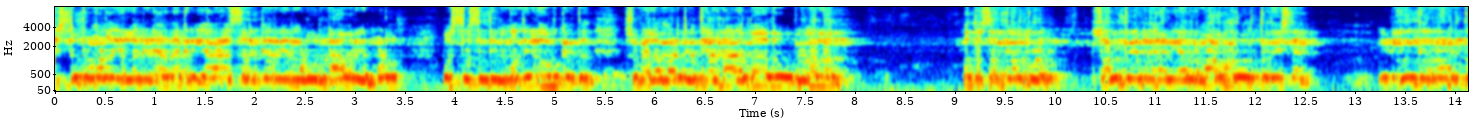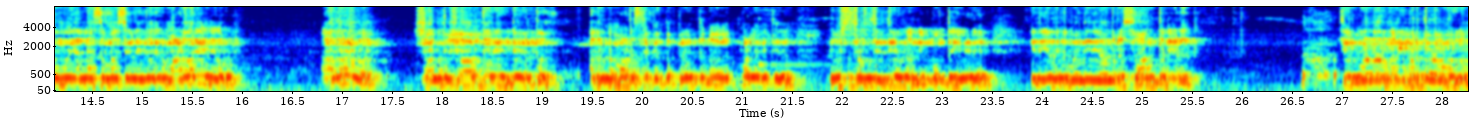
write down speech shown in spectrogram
ಇಷ್ಟು ಪ್ರಮಾಣದ ಎಲ್ಲ ಕಡೆ ಆದಾಕ್ರೆ ಯಾವ ಸರ್ಕಾರ ಏನ್ ಮಾಡೋದು, ನಾವ್ರು ಏನ್ ಮಾಡೋದು? ವಸ್ತುಸ್ಥಿತಿ ನಿಮ್ಮ ಮುಂದೆ ಹೇಳಿ ಸುಮ್ಮನೆ ಎಲ್ಲ ಮಾಡ್ತೀವಿ ಅಂತ ಹೇಳಿ ನಾಳೆ ಅದು ಉಪಯೋಗ ಅಲ್ಲ. ಮತ್ತು ಕೂಡ. ಸ್ವಲ್ಪ ಏನಾರ ಹಾನಿ ಆದ್ರೆ ಮಾಡ್ಬೋದು ಒಂದು ಪ್ರದೇಶದಾಗ. ಇಡೀ ಕರ್ನಾಟಕ ತುಂಬ ಎಲ್ಲ ಸಮಸ್ಯೆಗಳಿದ್ದಾಗ ಮಾಡೋರೇನು ಇವರು ಆದ್ರೂ ಸ್ವಲ್ಪ ಜವಾಬ್ದಾರಿ ಹಿಂದೆ ಇರ್ತದೆ. ಅದನ್ನ ಮಾಡಿಸ್ತಕ್ಕಂಥ ಪ್ರಯತ್ನ ನಾವು ಇವತ್ತು ಮಾಡ್ಲಾಕತ್ತೀವಿ ವಸ್ತುಸ್ಥಿತಿಯನ್ನ ನಿಮ್ಮ ಮುಂದೆ ಹೇಳಿ, ಇದು ಎದಕ್ಕೆ ಬಂದಿದೀವಿ ಅಂದ್ರೆ ಸ್ವಾಂತನ ಹೇಳಕ್ ತಿರ್ಕೊಂಡವ್ರ ಮನೆಗೆ ಬರ್ತೇವಲ್ಲ ಮಲ್ಲು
